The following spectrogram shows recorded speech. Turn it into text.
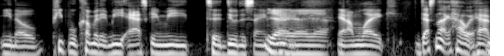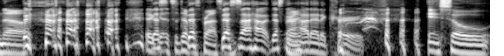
you know, people coming at me asking me to do the same yeah, thing. Yeah, yeah, And I'm like, that's not how it happened. No. it's a different that's, process. That's not how that's not right. how that occurred. and so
